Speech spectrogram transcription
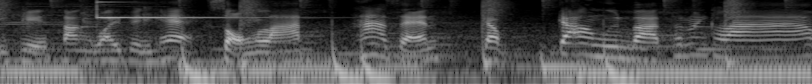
NK ตั้งไว้เพียงแค่ 2 ล้าน5แสนกับ 90,000 บาทเท่านั้นครับ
